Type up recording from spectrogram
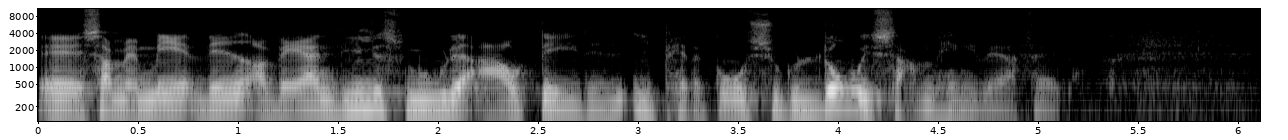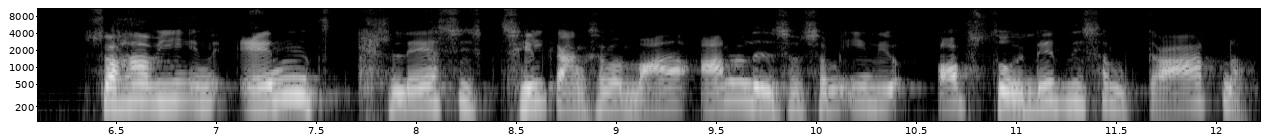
øh, som er med ved at være en lille smule outdated i pædagogisk-psykologisk sammenhæng i hvert fald. Så har vi en anden klassisk tilgang, som er meget anderledes, og som egentlig opstod lidt ligesom Gardner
